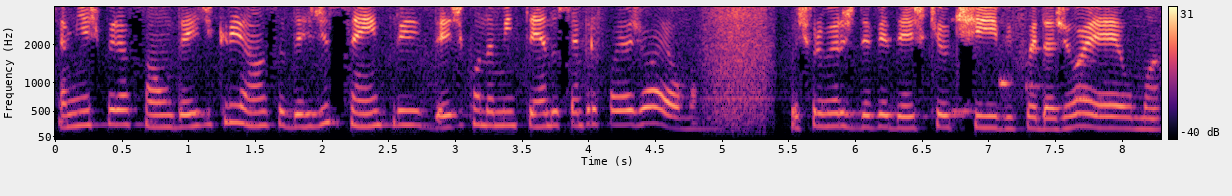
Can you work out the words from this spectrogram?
a minha inspiração desde criança, desde sempre, desde quando eu me entendo, sempre foi a Joelma. Os primeiros DVDs que eu tive foi da Joelma,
